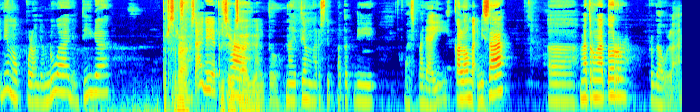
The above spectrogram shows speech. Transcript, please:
jadi mau pulang jam 2 jam 3 terserah. Bisa aja ya terserah. Bisa-bisa aja. nah itu. Nah itu yang harus dipatut diwaspadai. Kalau nggak bisa eh, ngatur-ngatur pergaulan.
